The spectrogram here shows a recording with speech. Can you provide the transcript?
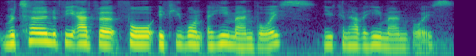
return of the advert for if you want a He-Man voice, you can have a He-Man voice,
